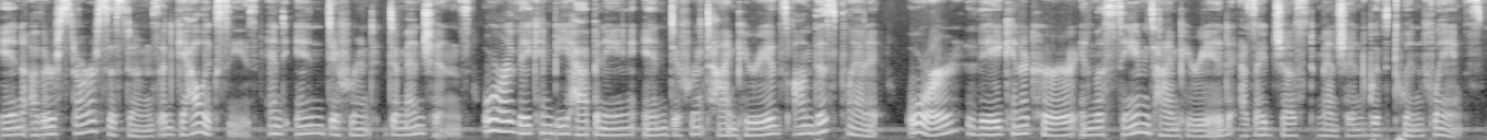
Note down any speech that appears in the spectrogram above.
in other star systems and galaxies, and in different dimensions. Or they can be happening in different time periods on this planet or they can occur in the same time period as I just mentioned with twin flames.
